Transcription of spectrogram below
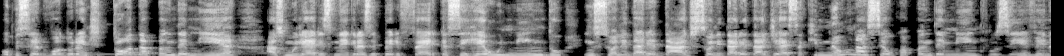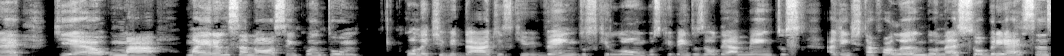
observou durante toda a pandemia as mulheres negras e periféricas se reunindo em solidariedade, solidariedade essa que não nasceu com a pandemia, inclusive, né? Que é uma, uma herança nossa enquanto coletividades que vêm dos quilombos, que vêm dos aldeamentos. A gente está falando né, sobre essas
